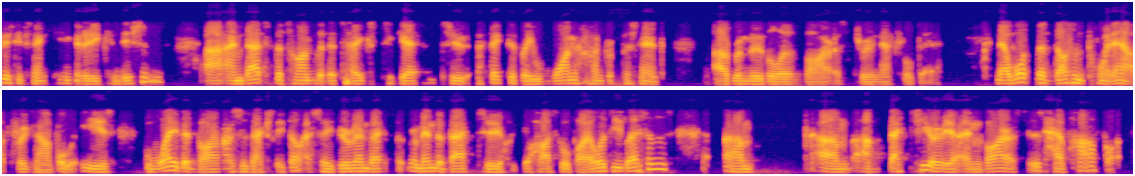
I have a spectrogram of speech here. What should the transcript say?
50% humidity conditions. Uh, and that's the time that it takes to get to effectively 100% uh, removal of virus through natural death. Now, what that doesn't point out, for example, is the way that viruses actually die. So if you remember, remember back to your high school biology lessons, um, um, uh, bacteria and viruses have half-lives.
